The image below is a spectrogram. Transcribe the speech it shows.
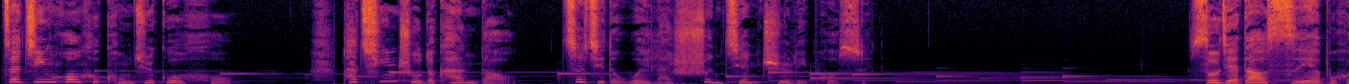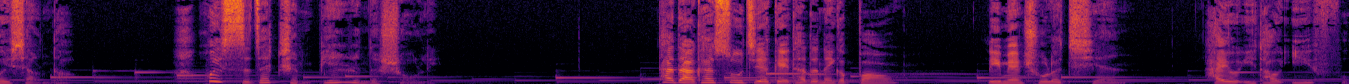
在惊慌和恐惧过后，他清楚的看到自己的未来瞬间支离破碎。苏姐到死也不会想到，会死在枕边人的手里。他打开素姐给他的那个包，里面除了钱，还有一套衣服。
